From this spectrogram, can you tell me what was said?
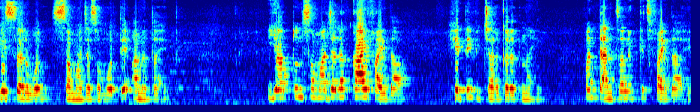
हे सर्व समाजासमोर ते आणत आहेत. यातून समाजाला काय फायदा हे ते विचार करत नाही. पण त्यांचा नक्कीच फायदा आहे.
